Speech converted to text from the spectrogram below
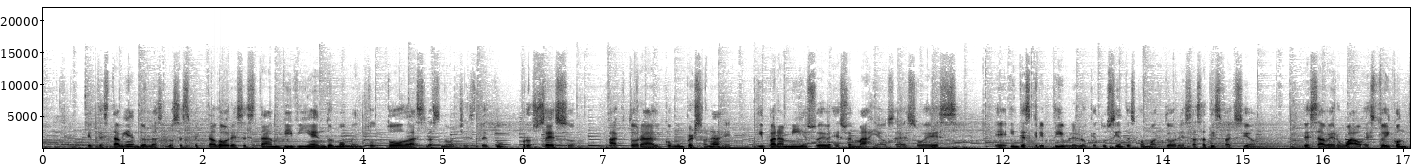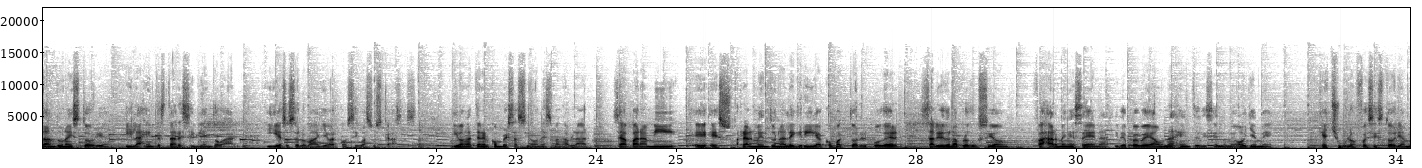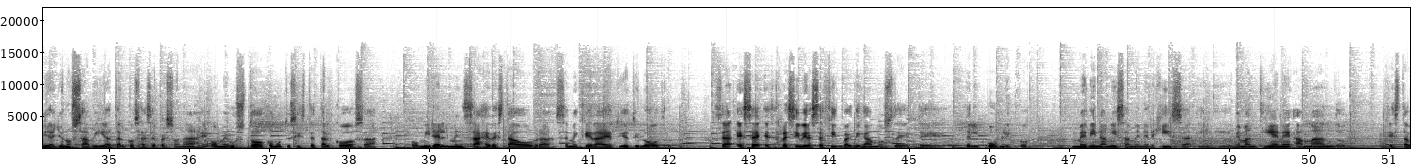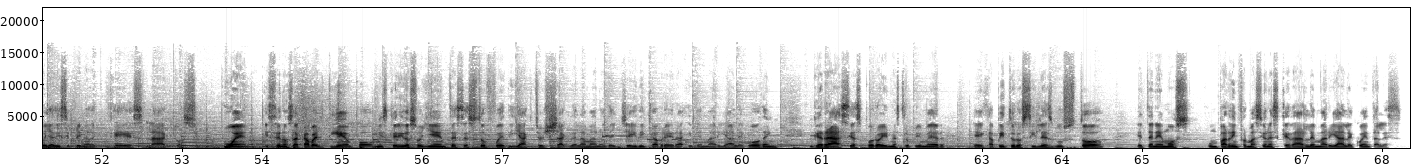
que te está viendo. Las, los espectadores están viviendo el momento todas las noches de tu proceso actoral con un personaje. Y para mí eso es, eso es magia, o sea, eso es eh, indescriptible lo que tú sientes como actor, esa satisfacción de saber, wow, estoy contando una historia y la gente está recibiendo algo. Y eso se lo van a llevar consigo a sus casas y van a tener conversaciones, van a hablar. O sea, para mí eh, es realmente una alegría como actor el poder salir de una producción, fajarme en escena y después ver a una gente diciéndome, óyeme, qué chulo fue esa historia, mira, yo no sabía tal cosa de ese personaje, o me gustó como tú hiciste tal cosa, o mira el mensaje de esta obra, se me queda esto y esto y lo otro. O sea, ese, recibir ese feedback, digamos, de, de, del público me dinamiza, me energiza y, y me mantiene amando esta bella disciplina que es la actuación. Bueno, y se nos acaba el tiempo, mis queridos oyentes. Esto fue The Actor Shack de la mano de JD Cabrera y de Mariale Boden. Gracias por oír nuestro primer eh, capítulo. Si les gustó, eh, tenemos un par de informaciones que darle. Mariale, cuéntales.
